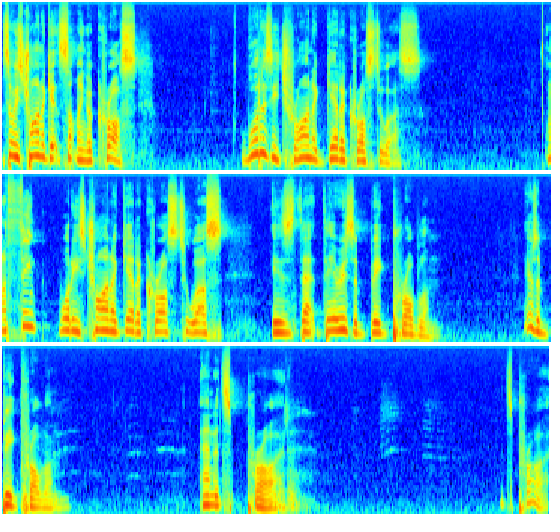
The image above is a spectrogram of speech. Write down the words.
So he's trying to get something across. What is he trying to get across to us? And I think what he's trying to get across to us is that there is a big problem. There's a big problem. And it's pride. It's pride.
